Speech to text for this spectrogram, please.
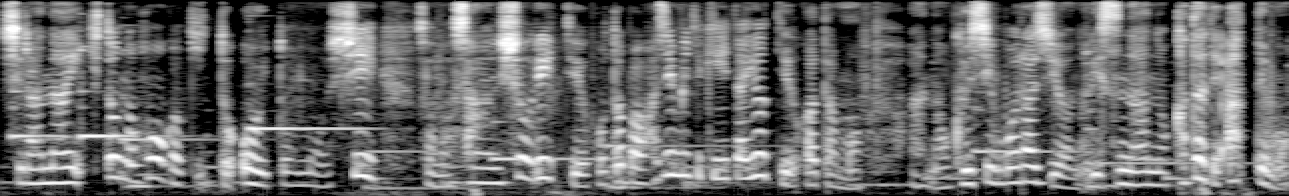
知らない人の方がきっと多いと思うしその酸処理っていう言葉を初めて聞いたよっていう方もあの食いしん坊ラジオのリスナーの方であっても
